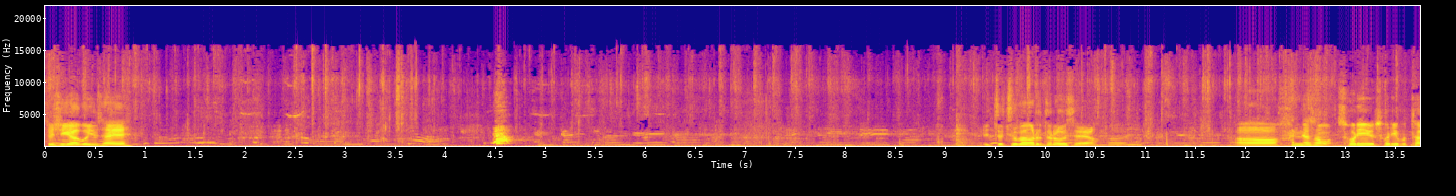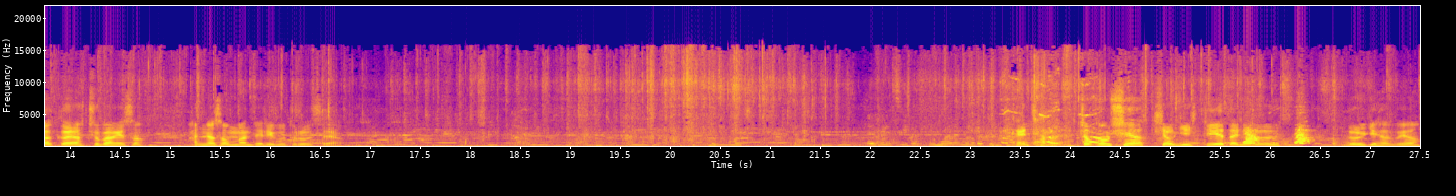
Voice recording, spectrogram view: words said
조식이하고 인사해. 이쪽 주방으로 들어오세요. 어, 한 녀석 소리 소리부터 할까요? 주방에서 한 녀석만 데리고 들어오세요. 괜찮아? 조금 쉬어. 저기 뛰어다니고 놀게 하고요.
